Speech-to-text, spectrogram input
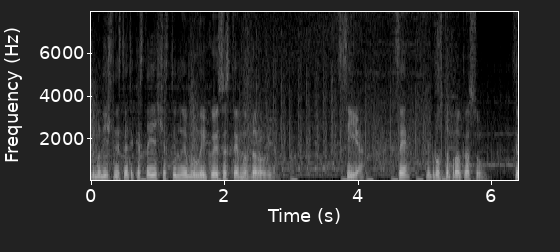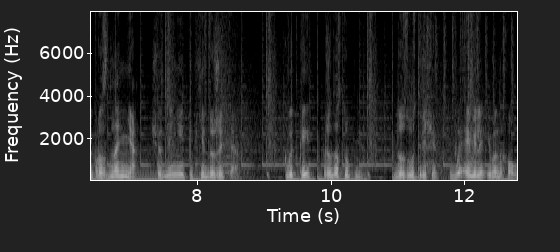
де медична естетика стає частиною великої системи здоров'я. SIA – це не просто про красу, це про знання, що змінюють підхід до життя. Квитки вже доступні. До зустрічі в Емілі Івенхол.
